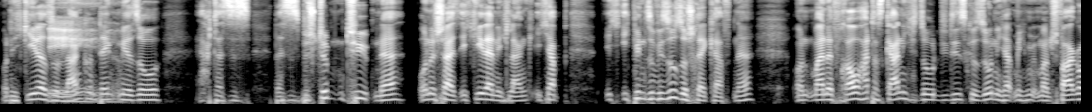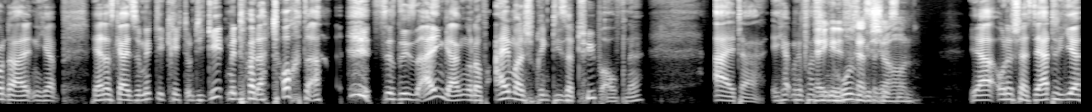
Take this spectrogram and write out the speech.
Und ich gehe da so lang und denke Digga. mir so, ach, das ist, das ist bestimmt ein Typ, ne? Ohne Scheiß, ich gehe da nicht lang. Ich, hab, ich, ich bin sowieso so schreckhaft, ne? Und meine Frau hat das gar nicht so, die Diskussion, ich habe mich mit meinem Schwager unterhalten, ich habe er hat das gar nicht so mitgekriegt und die geht mit meiner Tochter zu diesem Eingang und auf einmal springt dieser Typ auf, ne? Alter, ich habe mir fast Hätte in die in die Hose geschissen. gehauen. Ja, ohne Scheiß. Der hatte hier,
